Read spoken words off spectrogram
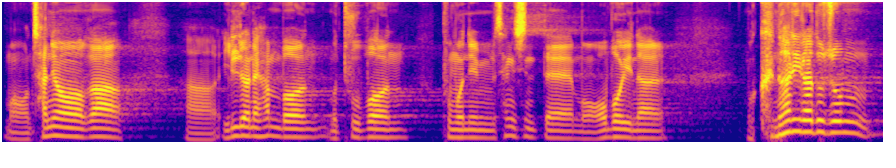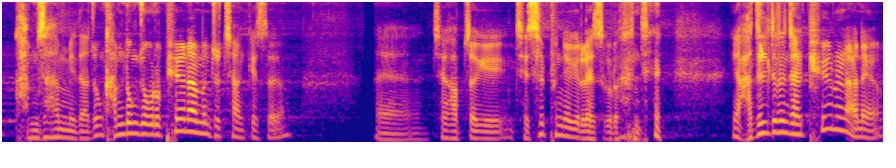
뭐 자녀가 아, 1년에 한 번, 뭐 두 번, 부모님 생신 때, 뭐 어버이날, 뭐 그날이라도 좀 감사합니다. 좀 감동적으로 표현하면 좋지 않겠어요? 예, 제가 갑자기 제 슬픈 얘기를 해서 그러는데 아들들은 잘 표현을 안 해요.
